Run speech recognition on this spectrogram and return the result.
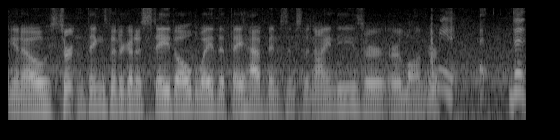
you know, certain things that are going to stay the old way that they have been since the 90s or, or longer? I mean, uh, the,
